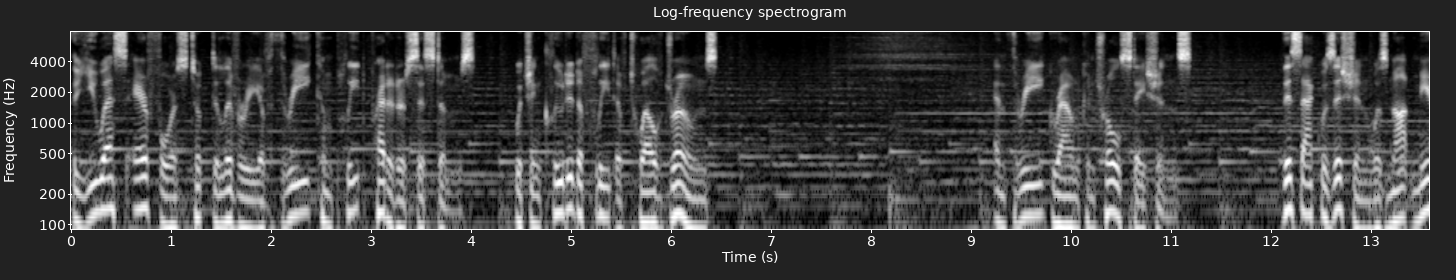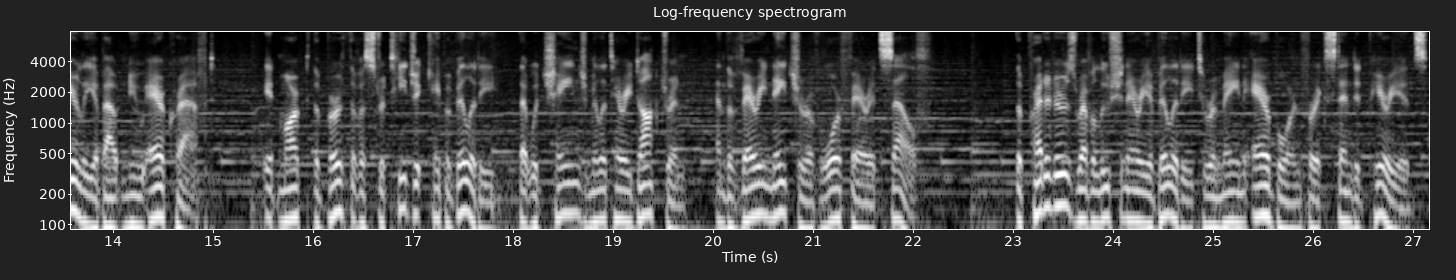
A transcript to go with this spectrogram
the U.S. Air Force took delivery of three complete Predator systems, which included a fleet of 12 drones and three ground control stations. This acquisition was not merely about new aircraft, it marked the birth of a strategic capability that would change military doctrine and the very nature of warfare itself. The Predator's revolutionary ability to remain airborne for extended periods,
